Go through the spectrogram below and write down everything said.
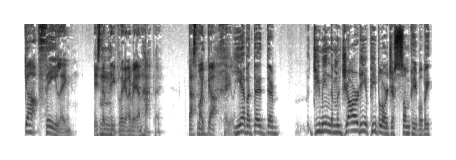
gut feeling is that people are going to be unhappy. That's my gut feeling. Yeah, but they're, they're, do you mean the majority of people or just some people? Be-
